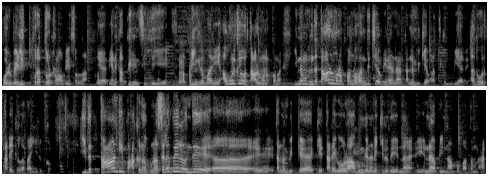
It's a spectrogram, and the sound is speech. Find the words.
ஒரு வெளிப்புற தோற்றம் அப்படின்னு சொல்லலாம். எனக்கு அப்பீரியன்ஸ் இல்லையே. அப்படிங்கிற மாதிரி அவங்களுக்குள்ள ஒரு தாழ்வு மனப்பான்மை. இந்த இந்த தாழ்வு மனப்பான்மை வந்துச்சு அப்படின்னா என்ன? தன்னம்பிக்கையை வளர்த்துக்க முடியாது. அது ஒரு தடைக்கல்ல தான் இருக்கும். இதை தாண்டி பார்க்கணும் அப்படின்னா சில பேர் வந்து தன்னம்பிக்கைக்கு தடைகோலா அவங்க நினைக்கிறது என்ன என்ன அப்படின்னு நாம பார்த்தோம்னா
